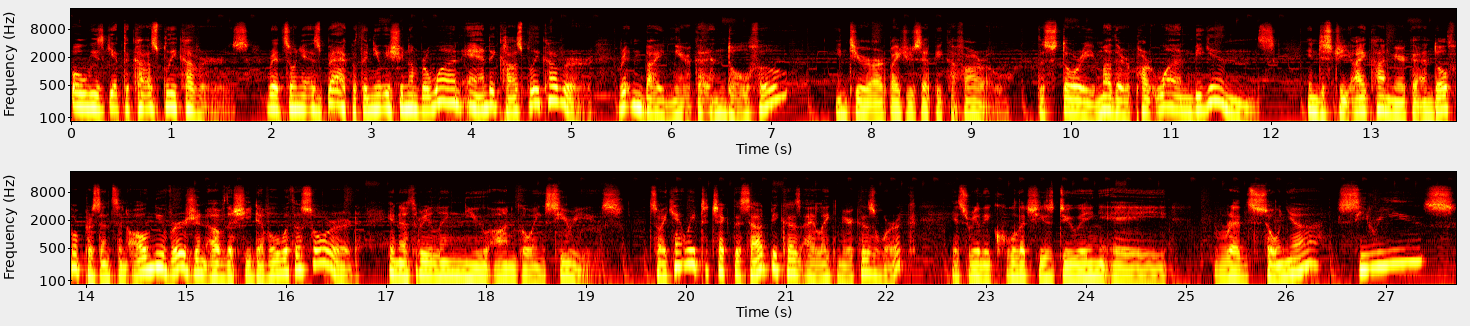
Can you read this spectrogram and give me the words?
always get the cosplay covers. Red Sonja is back with a new issue number one and a cosplay cover, written by Mirka Andolfo. Interior art by Giuseppe Cafaro. The story Mother Part 1 begins. Industry icon Mirka Andolfo presents an all new version of The She Devil with a Sword in a thrilling new ongoing series. So I can't wait to check this out because I like Mirka's work. It's really cool that she's doing a Red Sonja series,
